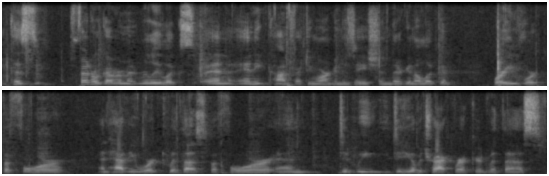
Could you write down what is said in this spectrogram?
because federal government really looks, and any contracting organization, they're going to look at where you've worked before and have you worked with us before and did we did you have a track record with us?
